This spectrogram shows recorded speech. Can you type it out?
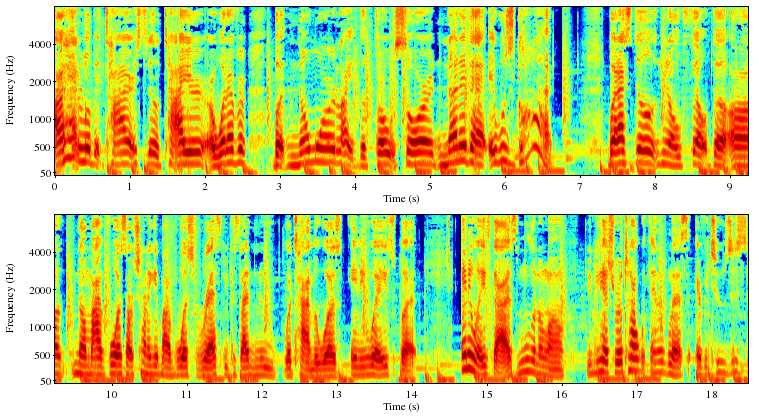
I had a little bit tired, still tired or whatever, but no more like the throat sore, none of that. It was gone but I still, you know, felt the, uh, you know, my voice. I was trying to get my voice rest because I knew what time it was, anyways. But, anyways, guys, moving along. You can catch Real Talk with Anna Bless every Tuesdays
